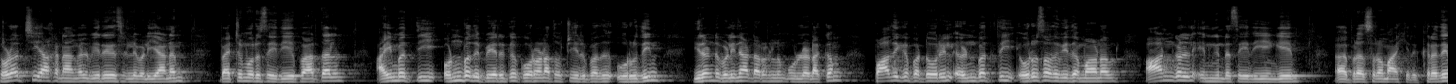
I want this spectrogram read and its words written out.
தொடர்ச்சியாக நாங்கள் வீரகேசரில் வெளியான மற்றொரு செய்தியை பார்த்தால் ஐம்பத்தி ஒன்பது பேருக்கு கொரோனா தொற்று இருப்பது உறுதி. இரண்டு வெளிநாட்டவர்களும் உள்ளடக்கம். பாதிக்கப்பட்டோரில் எண்பத்தி ஒரு சதவீதமான ஆண்கள் என்கின்ற செய்தி இங்கே பிரசுரமாகியிருக்கிறது.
